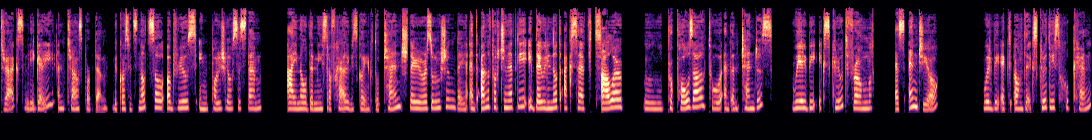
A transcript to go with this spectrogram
drugs legally and transport them because it's not so obvious in Polish law system I know the Minister of Health is going to change their resolution. They, and unfortunately, if they will not accept our um, proposal to and, and changes, will be excluded from as NGO will be ex- on the exclude list who can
